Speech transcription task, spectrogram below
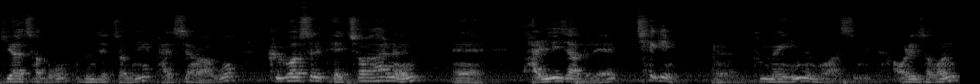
기아차도 문제점이 발생하고 그것을 대처하는 예, 관리자들의 책임 예, 분명히 있는 것 같습니다. 어리석은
